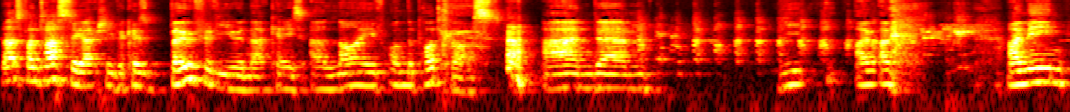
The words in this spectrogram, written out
that's fantastic actually because both of you in that case are live on the podcast, and um, you, I, I, I mean,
